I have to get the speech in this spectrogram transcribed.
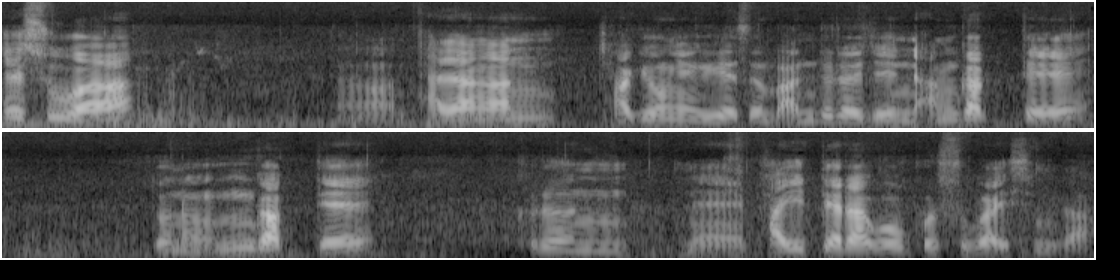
해수와 어, 다양한 작용에 의해서 만들어진 안각대 또는 음각대 그런 네, 바위대라고 볼 수가 있습니다.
